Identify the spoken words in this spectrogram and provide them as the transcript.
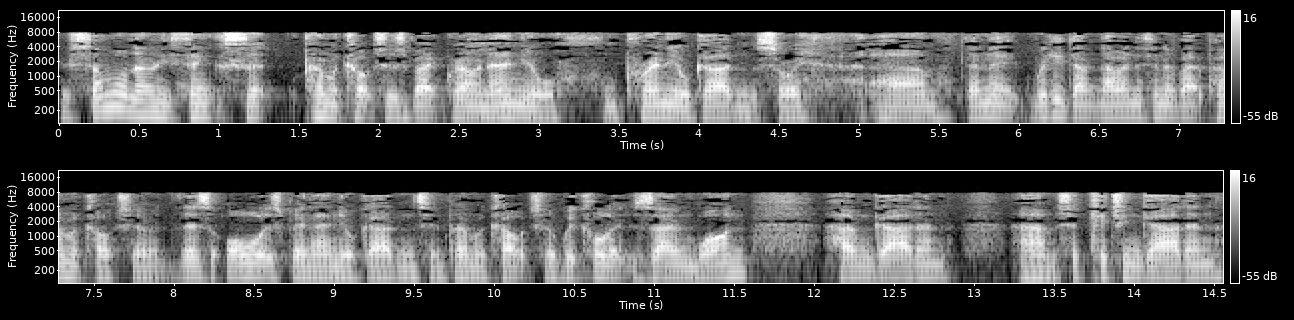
if someone only thinks that permaculture is about growing annual or perennial gardens, sorry, um, then they really don't know anything about permaculture. There's always been annual gardens in permaculture. We call it Zone One, home garden. Um, it's a kitchen garden.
